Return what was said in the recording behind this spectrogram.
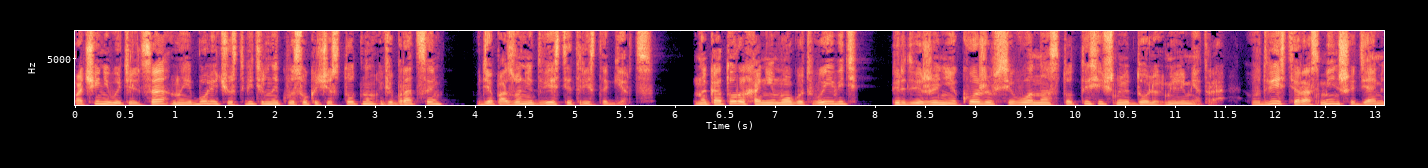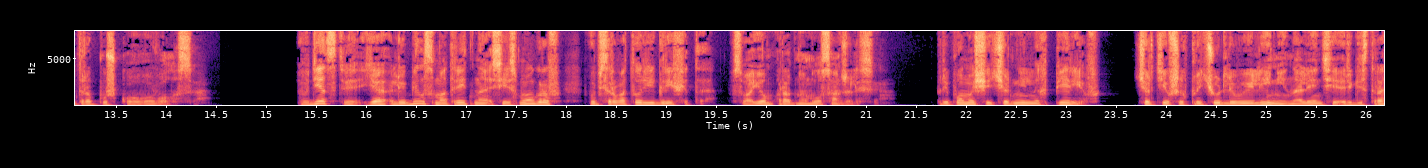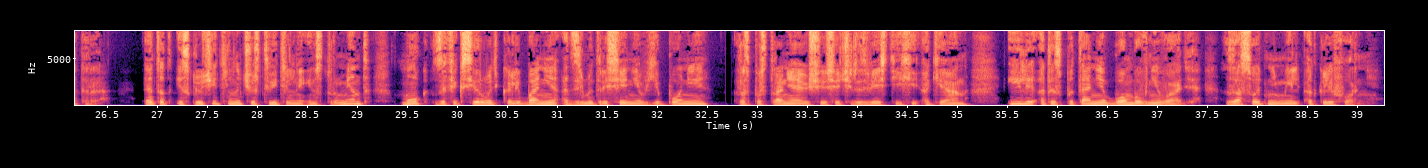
Починевые тельца наиболее чувствительны к высокочастотным вибрациям в диапазоне 200-300 Гц, на которых они могут выявить передвижение кожи всего на 100-тысячную долю миллиметра, в 200 раз меньше диаметра пушкового волоса. В детстве я любил смотреть на сейсмограф в обсерватории Гриффита в своем родном Лос-Анджелесе. При помощи чернильных перьев, чертивших причудливые линии на ленте регистратора, этот исключительно чувствительный инструмент мог зафиксировать колебания от землетрясения в Японии распространяющаяся через весь Тихий океан, или от испытания бомбы в Неваде, за сотни миль от Калифорнии.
